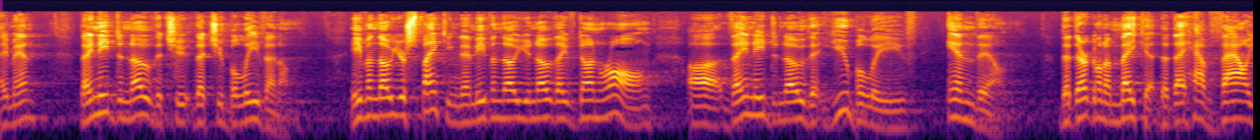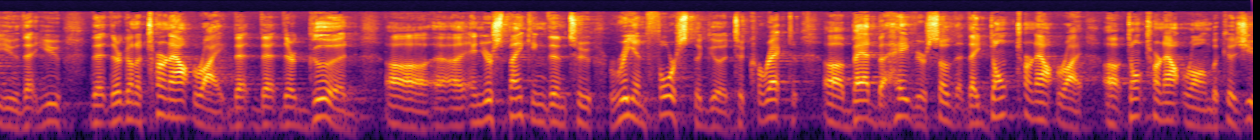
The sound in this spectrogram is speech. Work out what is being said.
Amen? They need to know that you, that you believe in them. Even though you're spanking them, even though you know they've done wrong, uh, they need to know that you believe in them that they're going to make it, that they have value, that, you, that they're going to turn out right, that, that they're good, uh, uh, and you're spanking them to reinforce the good, to correct uh, bad behavior so that they don't turn out right, uh, don't turn out wrong because you,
